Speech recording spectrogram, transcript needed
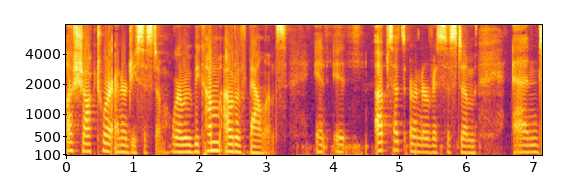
a shock to our energy system where we become out of balance. It, it upsets our nervous system, and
